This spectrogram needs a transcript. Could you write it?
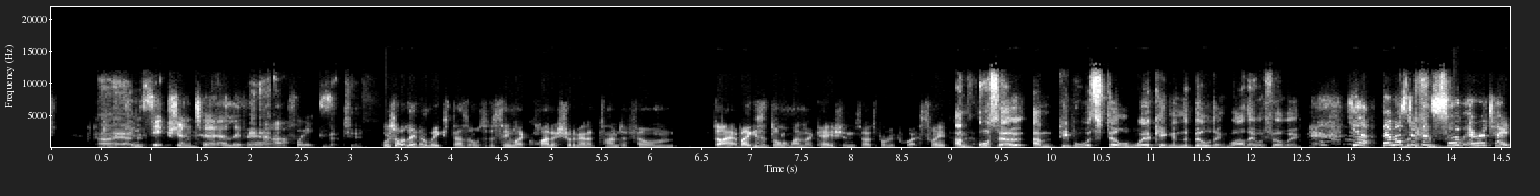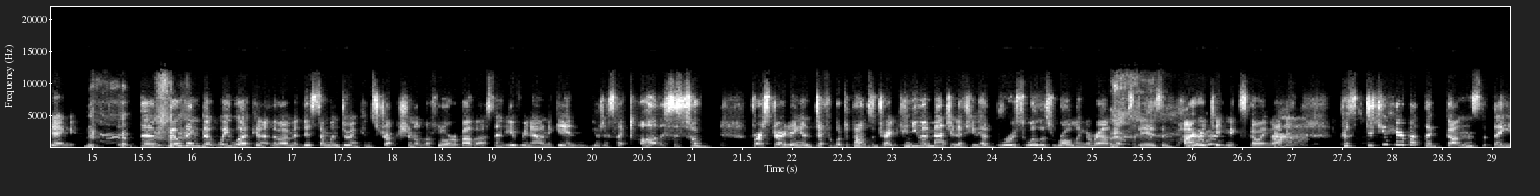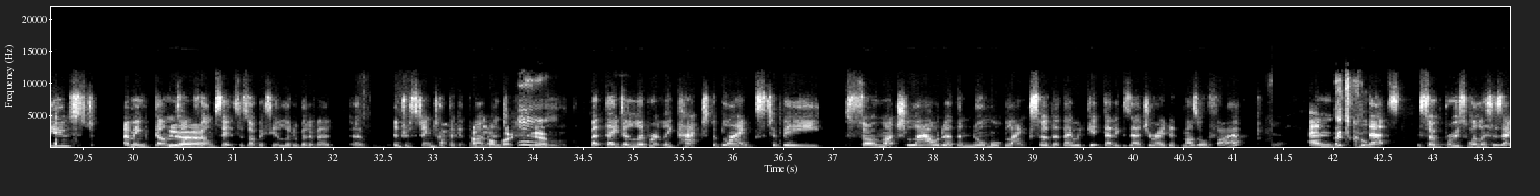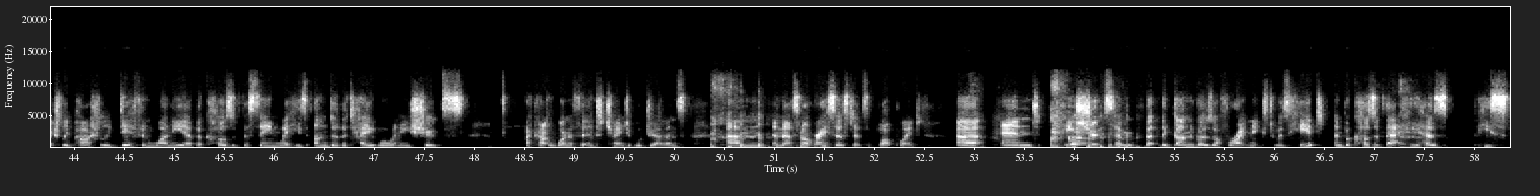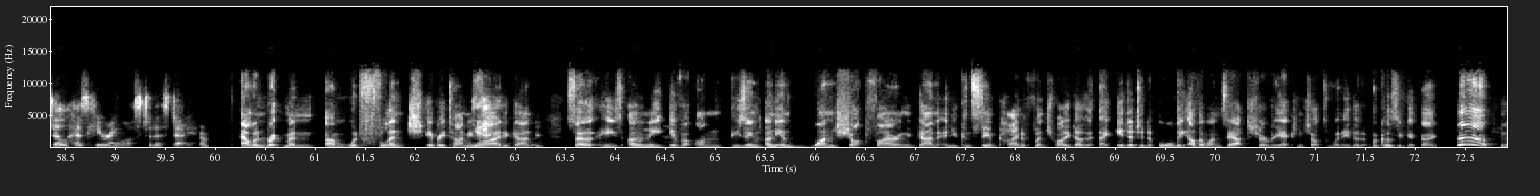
Oh, know, yeah, conception to 11 and a Yeah. half weeks. Gotcha. Also, eleven weeks does also seem like quite a short amount of time to film. Diet, but I guess it's all in one location, so it's probably quite sweet. Um. Also, um, people were still working in the building while they were filming. Yeah, that must have been so irritating. the building that we work in at the moment, there's someone doing construction on the floor above us, and every now and again, you're just like, "Oh, this is so frustrating and difficult to concentrate." Can you imagine if you had Bruce Willis rolling around upstairs and pyrotechnics going on? Because did you hear about the guns that they used? I mean, guns on film sets is obviously a little bit of a, a interesting topic at the A moment. topic, yeah. But they deliberately packed the blanks to be so much louder than normal blanks so that they would get that exaggerated muzzle fire. And That's cool. that's so Bruce Willis is actually partially deaf in one ear because of the scene where he's under the table and he shoots I can't one of the interchangeable Germans. Um, and that's not racist, it's a plot point. Uh, and he shoots him, but the gun goes off right next to his head. And because of that, he has he still has hearing loss to this day. Alan Rickman um, would flinch every time he Yeah. fired a gun. So he's only ever on, he's in, only in one shot firing a gun, and you can see him kind of flinch while he does it. They edited all the other ones out to show reaction shots when he did it because he kept going, "Ah!"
